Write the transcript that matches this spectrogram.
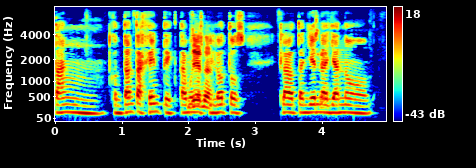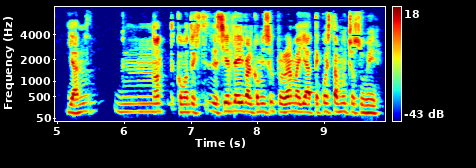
tan, con tanta gente, tan buenos llena. pilotos, claro, tan llena, sí. ya no, ya no, como te decía el Dave al comienzo del programa, ya te cuesta mucho subir.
